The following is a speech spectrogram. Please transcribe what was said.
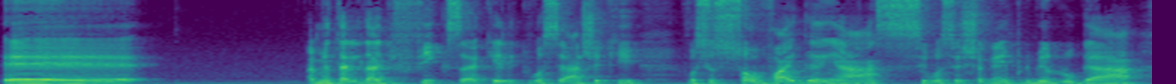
é, a mentalidade fixa é aquele que você acha que você só vai ganhar se você chegar em primeiro lugar,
